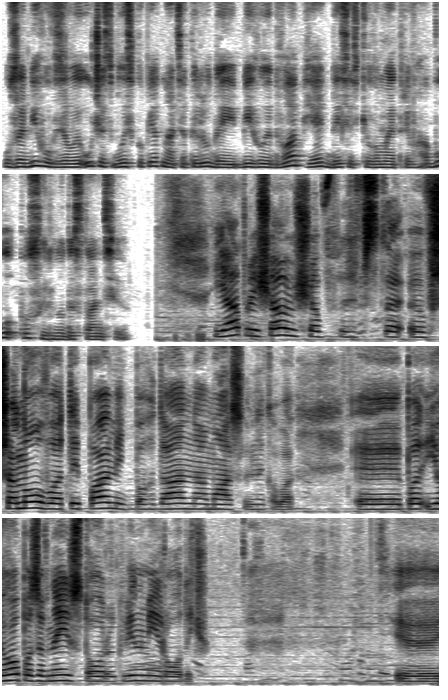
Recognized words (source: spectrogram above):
У забігу взяли участь близько 15 людей, бігли 2, 5, 10 кілометрів або посильну дистанцію. Я прийшов, щоб вшановувати пам'ять Богдана Масленникова. Е, Його позивний історик, він мій родич. Е,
